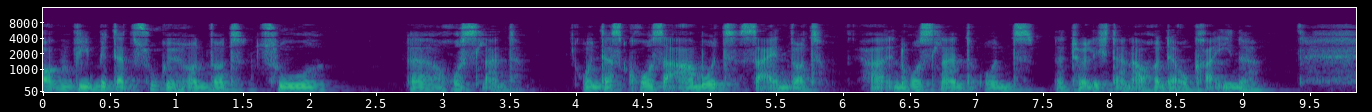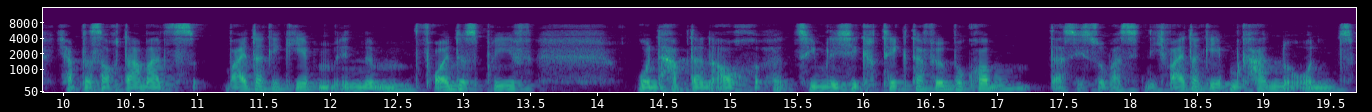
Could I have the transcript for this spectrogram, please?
irgendwie mit dazugehören wird zu äh, Russland. Und dass große Armut sein wird ja, in Russland und natürlich dann auch in der Ukraine. Ich habe das auch damals weitergegeben in einem Freundesbrief und habe dann auch äh, ziemliche Kritik dafür bekommen, dass ich sowas nicht weitergeben kann und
